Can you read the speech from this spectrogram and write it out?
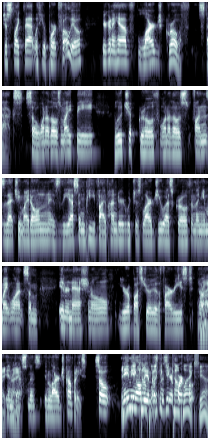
Just like that with your portfolio, you're going to have large growth stocks. So one of those might be blue chip growth one of those funds that you might own is the s&p 500 which is large us growth and then you might want some international europe australia the far east uh, right, investments right. in large companies so naming all compl- the investments in your complex, portfolio yeah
